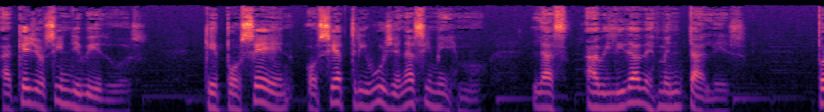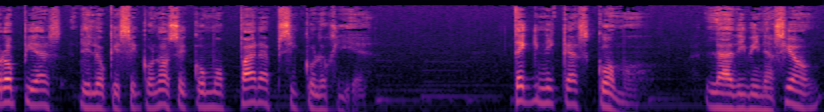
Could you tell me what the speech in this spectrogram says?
aquellos individuos que poseen o se atribuyen a sí mismos las habilidades mentales propias de lo que se conoce como parapsicología. Técnicas como la adivinación,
